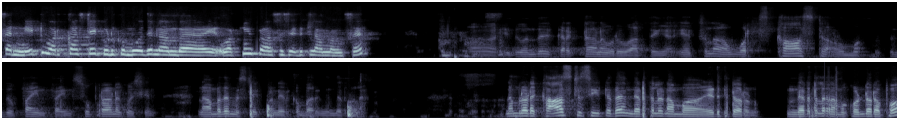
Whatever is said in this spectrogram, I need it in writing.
சார் நெட் ஒர்க் காஸ்டே கொடுக்கும்போது நம்ம ஒர்க்கிங் ப்ராசஸ் எடுக்கலாமாங்க சார் இது வந்து கரெக்டான ஒரு வார்த்தைங்க. ஆக்சுவலா ஒர்க்ஸ் காஸ்ட் ஆமா. இது ஃபைன் ஃபைன் சூப்பரான கொஸ்டின் நாம தான் மிஸ்டேக் பண்ணியிருக்கோம் பாருங்க இந்த இடத்துல. நம்மளோட காஸ்ட் சீட்டை தான் இந்த இடத்துல நம்ம எடுத்துட்டு வரணும். இந்த இடத்துல நம்ம கொண்டு வரப்போ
